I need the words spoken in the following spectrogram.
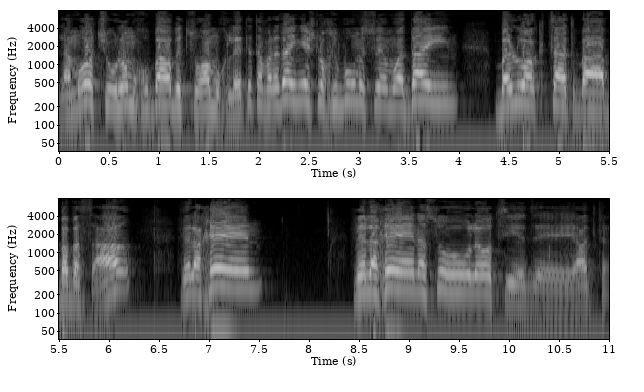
למרות שהוא לא מחובר בצורה מוחלטת, אבל עדיין יש לו חיבור מסוים, הוא עדיין בלוע קצת בבשר, ולכן, ולכן אסור להוציא את זה. עד כאן.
